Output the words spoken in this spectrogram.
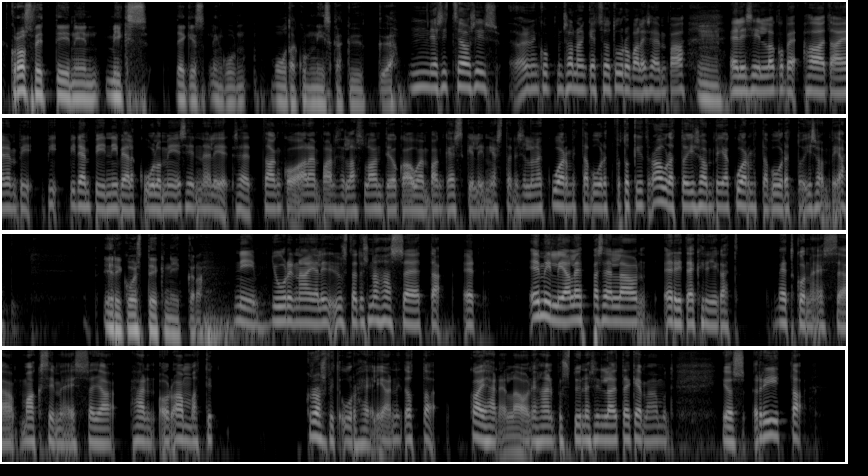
crossfittiin, niin miksi tekisi niin kuin muuta kuin niskakyykkyä. Mm, ja sitten se on siis, niin kuin sanoinkin, että se on turvallisempaa. Mm. Eli silloin kun me haetaan enempi, pidempiin nivelkulmiin sinne, eli se tanko alempaan, sellaisen lantio kauempaan keskilinjasta, niin silloin ne kuormittavuudet, toki raudat on isompia ja kuormittavuudet on isompia. Erikoistekniikkana. Niin, juuri näin. Eli just täytyisi nähdä se, että, että Emilia Leppäsellä on eri tekniikat metkoneissa ja maksimeissa ja hän on ammatti crossfit-urheilija, niin totta kai hänellä on ja hän pystyy ne sillä tekemään, mutta jos Riitta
